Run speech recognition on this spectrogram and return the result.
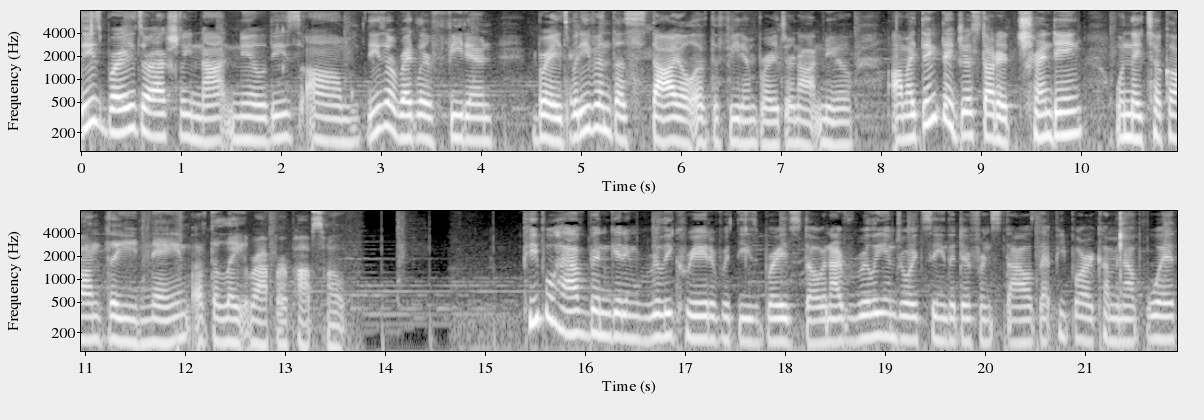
These braids are actually not new. These um these are regular feed-in braids, but even the style of the feed-in braids are not new. Um, I think they just started trending when they took on the name of the late rapper Pop Smoke. People have been getting really creative with these braids though, and I've really enjoyed seeing the different styles that people are coming up with.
